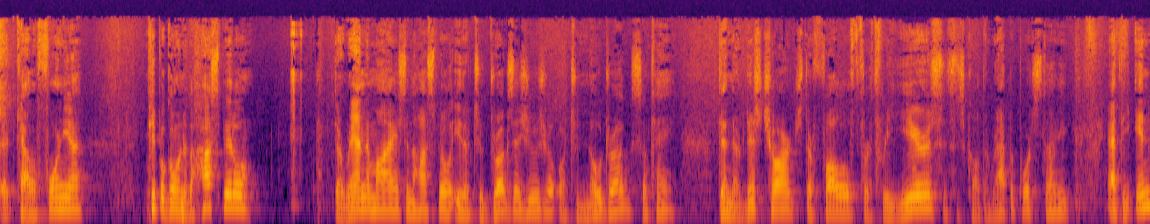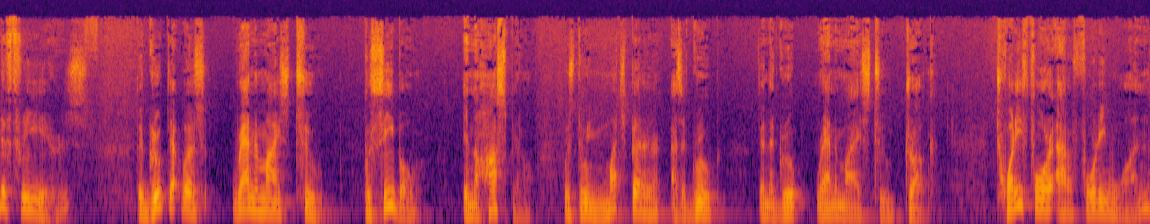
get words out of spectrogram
at California. People go into the hospital, they're randomized in the hospital either to drugs as usual or to no drugs, okay? Then they're discharged, they're followed for three years. This is called the Rappaport study. At the end of three years, the group that was randomized to placebo in the hospital was doing much better as a group than the group randomized to drug. 24 out of 41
